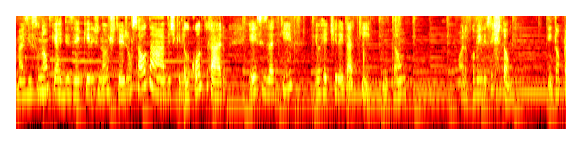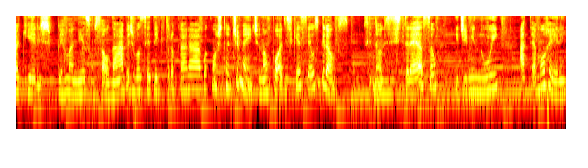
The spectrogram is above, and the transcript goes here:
mas isso não quer dizer que eles não estejam saudáveis, que pelo contrário, esses aqui eu retirei daqui, então olha como eles estão. Então, para que eles permaneçam saudáveis, você tem que trocar a água constantemente. Não pode esquecer os grãos, senão eles estressam e diminuem até morrerem.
